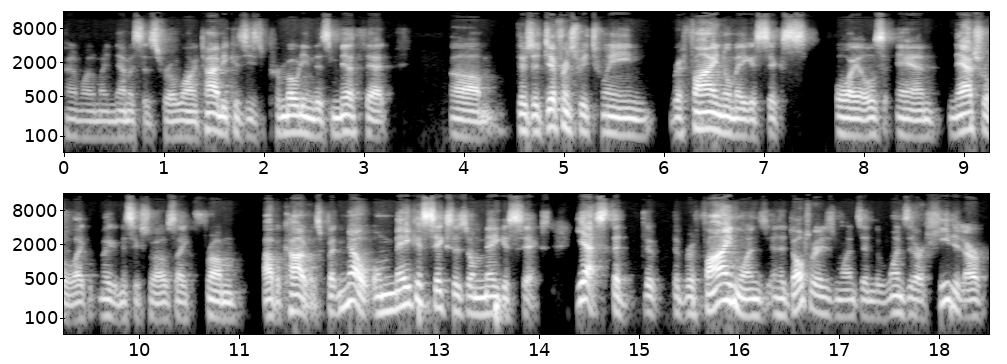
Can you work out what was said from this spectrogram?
kind of one of my nemesis for a long time because he's promoting this myth that um, there's a difference between refined omega six oils and natural like omega six oils, like from avocados. But no, omega six is omega six. Yes, the, the the refined ones and adulterated ones and the ones that are heated are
